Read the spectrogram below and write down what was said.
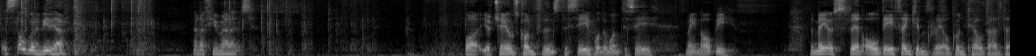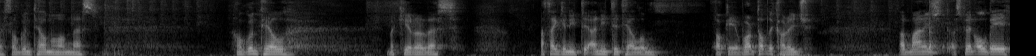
it's still going to be there in a few minutes. But your child's confidence to say what they want to say might not be. They might have spent all day thinking, right, I'll go and tell dad this, I'll go and tell my mum this, I'll go and tell my carer this. I think I need to I need to tell them, okay, I've worked up the courage. I've managed I've spent all day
